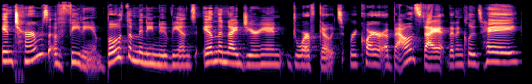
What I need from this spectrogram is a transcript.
In terms of feeding, both the mini Nubians and the Nigerian dwarf goats require a balanced diet that includes hay.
